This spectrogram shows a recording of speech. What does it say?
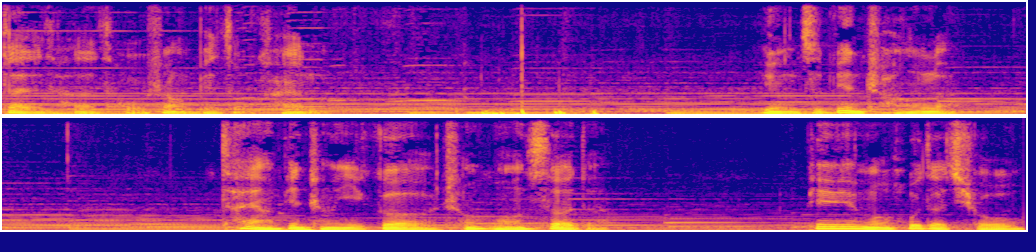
戴在他的头上，便走开了。影子变长了，太阳变成一个橙黄色的、边缘模糊的球，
